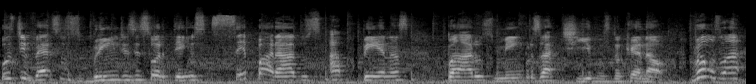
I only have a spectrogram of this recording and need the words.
os diversos brindes e sorteios separados apenas para os membros ativos do canal. Vamos lá,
